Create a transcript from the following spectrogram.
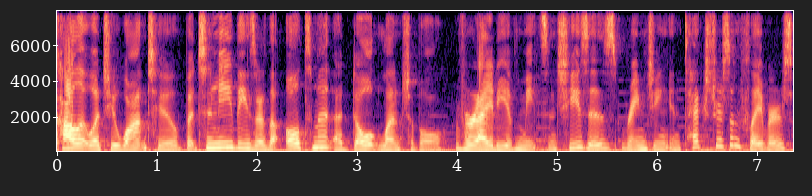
Call it what you want to, but to me these are the ultimate adult Lunchable. Variety of meats and cheeses, ranging in textures and flavors,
